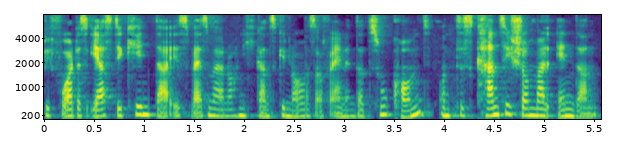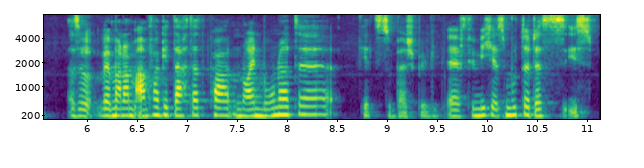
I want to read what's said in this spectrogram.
bevor das erste Kind da ist, weiß man ja noch nicht ganz genau, was auf einen dazukommt. Und das kann sich schon mal ändern. Also wenn man am Anfang gedacht hat, paar neun Monate, jetzt zum Beispiel äh, für mich als Mutter, das ist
